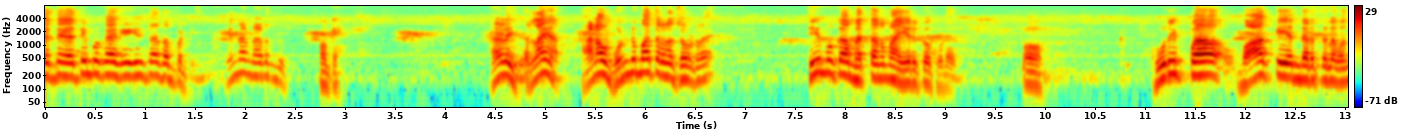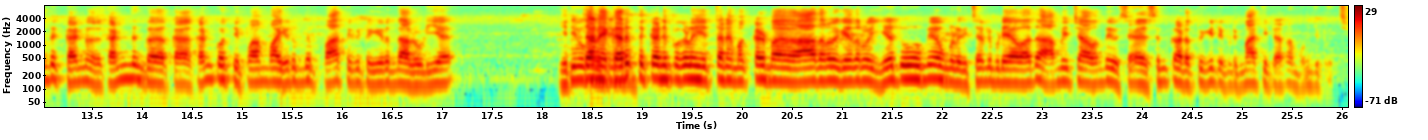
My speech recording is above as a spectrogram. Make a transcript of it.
திமுக தான் பண்ணீங்க என்ன நடந்தது? ஓகே. அதனால் இதெல்லாம் ஆனால் ஒன்று மாத்திரம் நான் சொல்கிறேன் திமுக மெத்தனமாக இருக்கக்கூடாது. ஓ. குறிப்பாக வாக்கு எந்திரத்தில் வந்து கண் கண்ணு க- கண்கொத்தி பாம்பாக இருந்து பார்த்துக்கிட்டு இருந்தாலுடைய இத்தனை கருத்து கணிப்புகளும் இத்தனை மக்கள் ஆதரவு எதிரவு எதுவுமே உங்களுக்கு செல்லுபடியாகாது. அமித்ஷா வந்து சிம் கார்டை தூக்கிட்டு இப்படி மாற்றிட்டாருன்னா முடிஞ்சு போச்சு.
